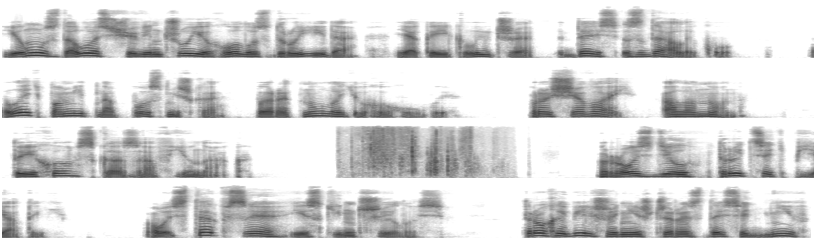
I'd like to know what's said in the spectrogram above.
йому здалось, що він чує голос друїда, який кличе десь здалеку. Ледь помітна посмішка перетнула його губи. Прощавай, Аланон, тихо сказав юнак. Розділ 35 Ось так все і скінчилось. Трохи більше, ніж через десять днів,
